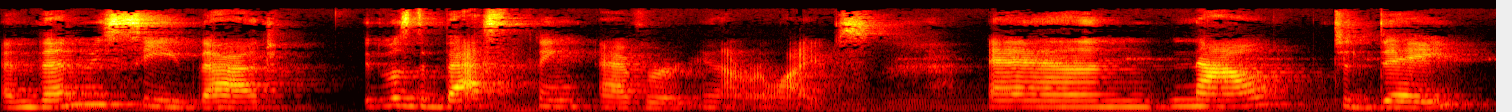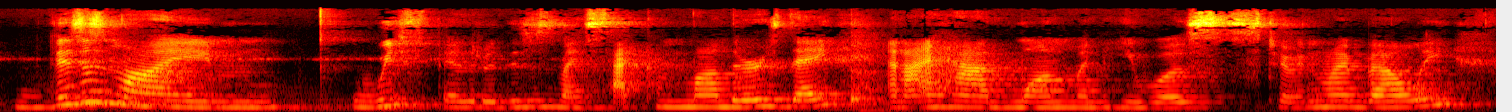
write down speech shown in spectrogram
And then we see that it was the best thing ever in our lives. And now, today, this is my, with Pedro, this is my second Mother's Day, and I had one when he was still in my belly.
